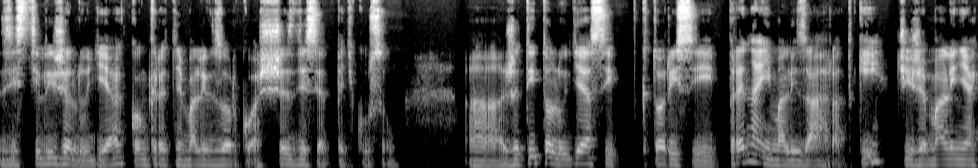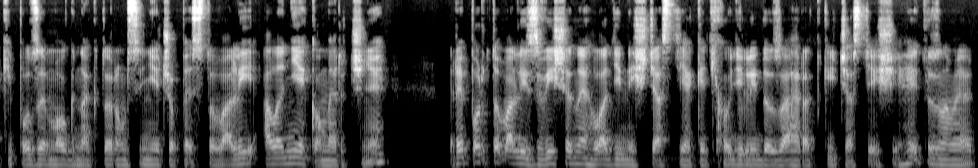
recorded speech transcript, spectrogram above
zistili, že ľudia konkrétne mali vzorku až 65 kusov. Že títo ľudia si ktorí si prenajímali záhradky, čiže mali nejaký pozemok, na ktorom si niečo pestovali, ale nie komerčne, reportovali zvýšené hladiny šťastia, keď chodili do záhradky častejšie. Hej, to znamená,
